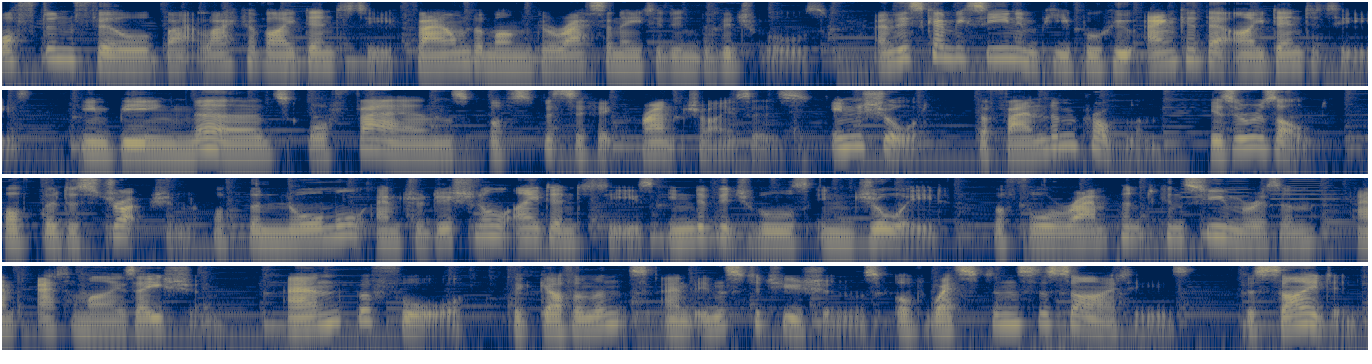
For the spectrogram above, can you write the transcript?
often fill that lack of identity found among deracinated individuals, and this can be seen in people who anchor their identities in being nerds or fans of specific franchises. In short, the fandom problem is a result of the destruction of the normal and traditional identities individuals enjoyed before rampant consumerism and atomization, and before the governments and institutions of Western societies decided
